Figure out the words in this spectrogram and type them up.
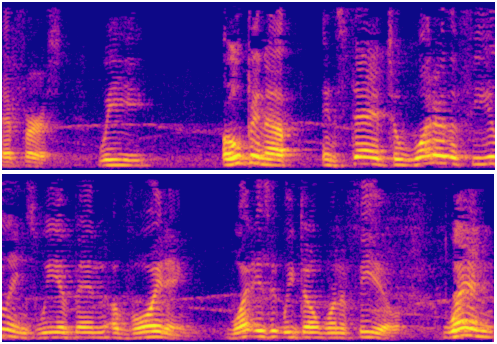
at first. We open up instead to what are the feelings we have been avoiding? What is it we don't want to feel? When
